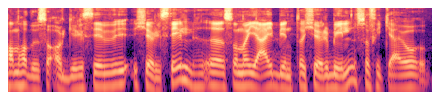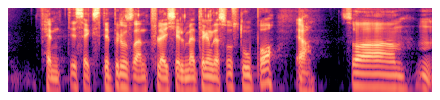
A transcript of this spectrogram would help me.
han hadde så aggressiv kjørestil. eh, Så når jeg begynte å kjøre bilen, så fikk jeg jo 50-60 flere kilometer enn det som sto på. Ja. Så mm.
